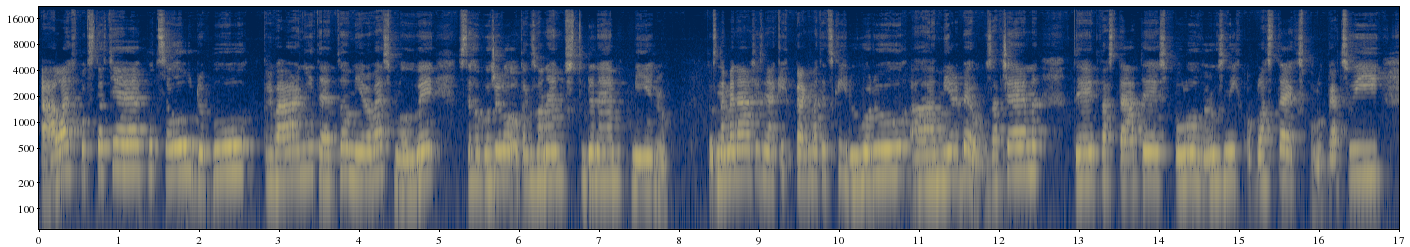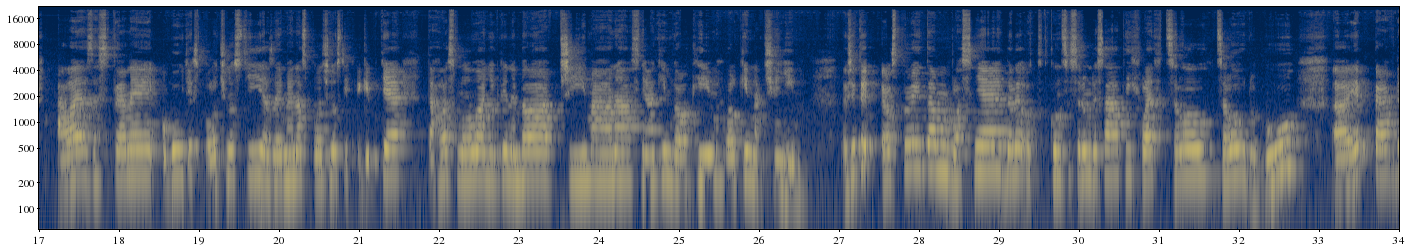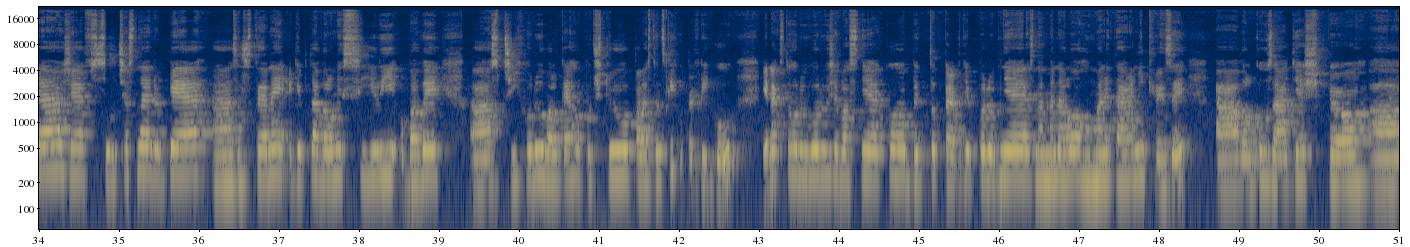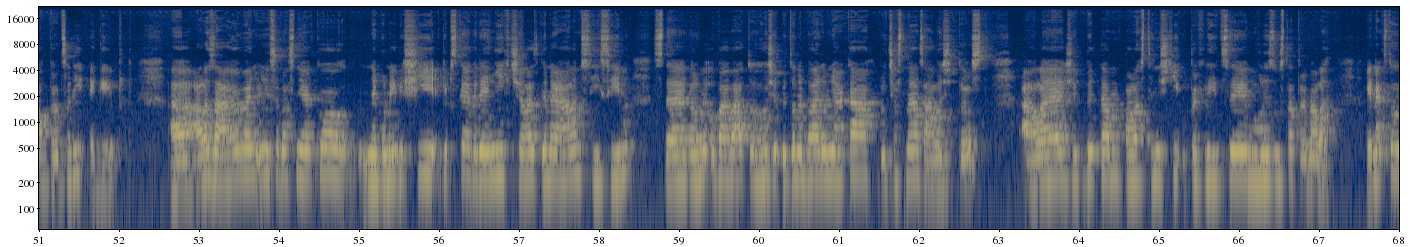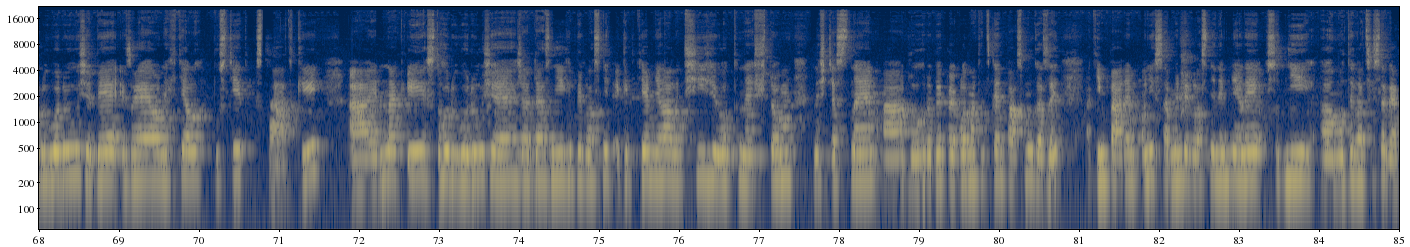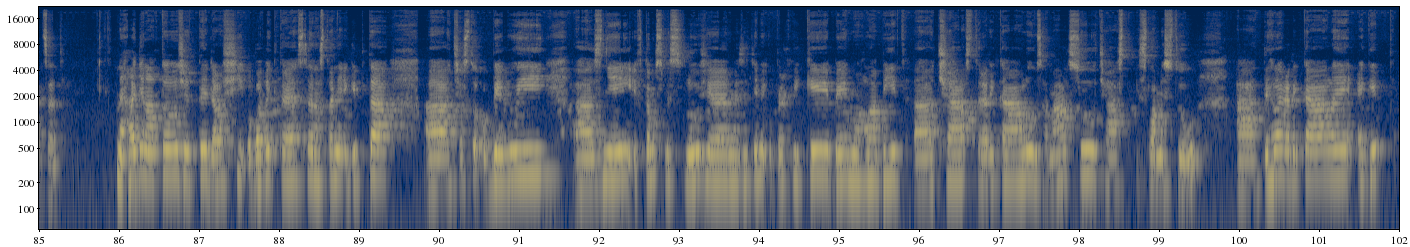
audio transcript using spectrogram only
ale v podstatě po celou dobu trvání této mírové smlouvy se hovořilo o takzvaném studeném míru. To znamená, že z nějakých pragmatických důvodů mír byl uzavřen, ty dva státy spolu v různých oblastech spolupracují, ale ze strany obou těch společností a zejména společnosti v Egyptě tahle smlouva nikdy nebyla přijímána s nějakým velkým, velkým nadšením. Takže ty rozpory tam vlastně byly od konce 70. let celou, celou dobu. Je pravda, že v současné době ze strany Egypta velmi sílí obavy z příchodu velkého počtu palestinských uprchlíků. Jednak z toho důvodu, že vlastně jako by to pravděpodobně znamenalo humanitární krizi a velkou zátěž pro, pro celý Egypt ale zároveň oni se vlastně jako, nebo nejvyšší egyptské vedení v čele s generálem Sísím se velmi obává toho, že by to nebyla jenom nějaká dočasná záležitost, ale že by tam palestinští uprchlíci mohli zůstat trvale. Jednak z toho důvodu, že by Izrael nechtěl pustit zpátky a jednak i z toho důvodu, že řada z nich by vlastně v Egyptě měla lepší život než v tom nešťastném a dlouhodobě problematickém pásmu Gazy a tím pádem oni sami by vlastně neměli osobní eh, motivaci se vracet. Nehledě na to, že ty další obavy, které se na straně Egypta často objevují, z něj i v tom smyslu, že mezi těmi uprchlíky by mohla být část radikálů z Hamásu, část islamistů. A tyhle radikály Egypt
